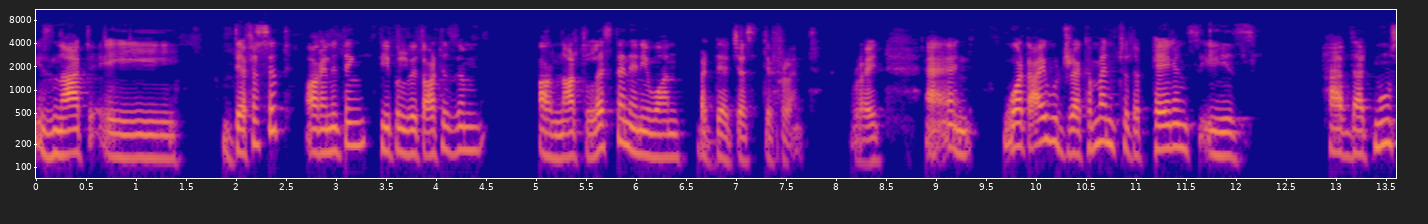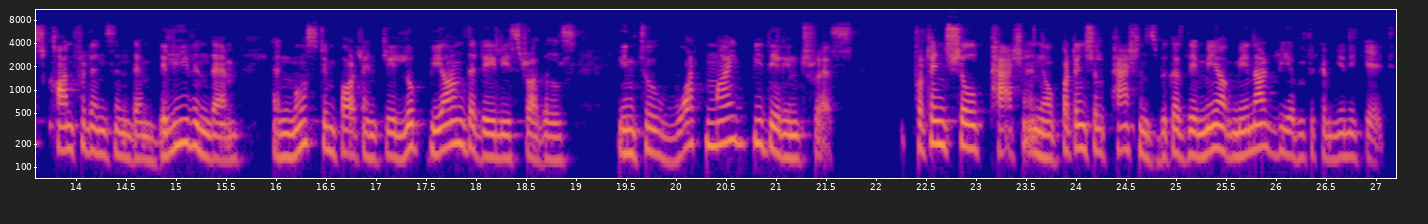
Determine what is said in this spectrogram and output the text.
is not a deficit or anything. People with autism are not less than anyone, but they're just different right? And what I would recommend to the parents is have that most confidence in them, believe in them, and most importantly, look beyond the daily struggles into what might be their interests, potential passion, you know, potential passions, because they may or may not be able to communicate.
